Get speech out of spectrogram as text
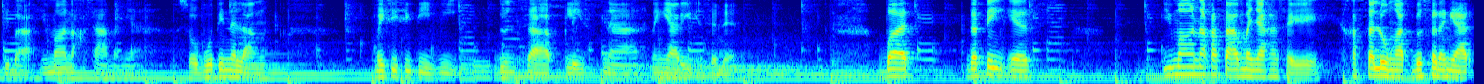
'Di ba? Yung mga nakasama niya. So, buti na lang may CCTV dun sa place na nangyari yung incident. But, the thing is, yung mga nakasama niya kasi, kasalungat doon sa nangyari,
